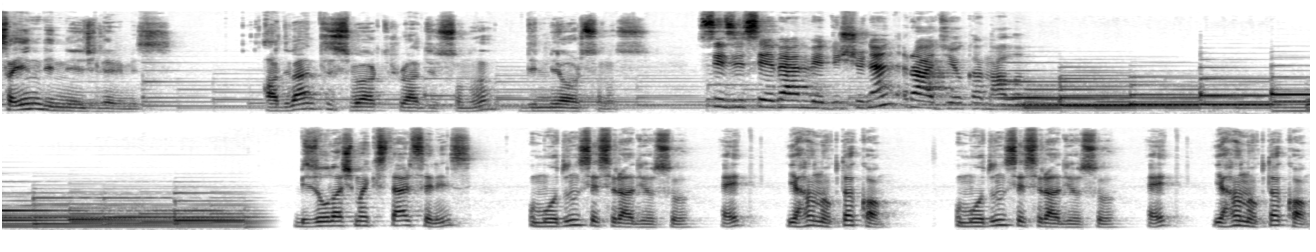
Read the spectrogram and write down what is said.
Sayın dinleyicilerimiz, Adventist World Radyosunu dinliyorsunuz. Sizi seven ve düşünen radyo kanalı. Bize ulaşmak isterseniz Umutun Sesi Radyosu et yaha.com Umutun Sesi Radyosu et yaha.com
